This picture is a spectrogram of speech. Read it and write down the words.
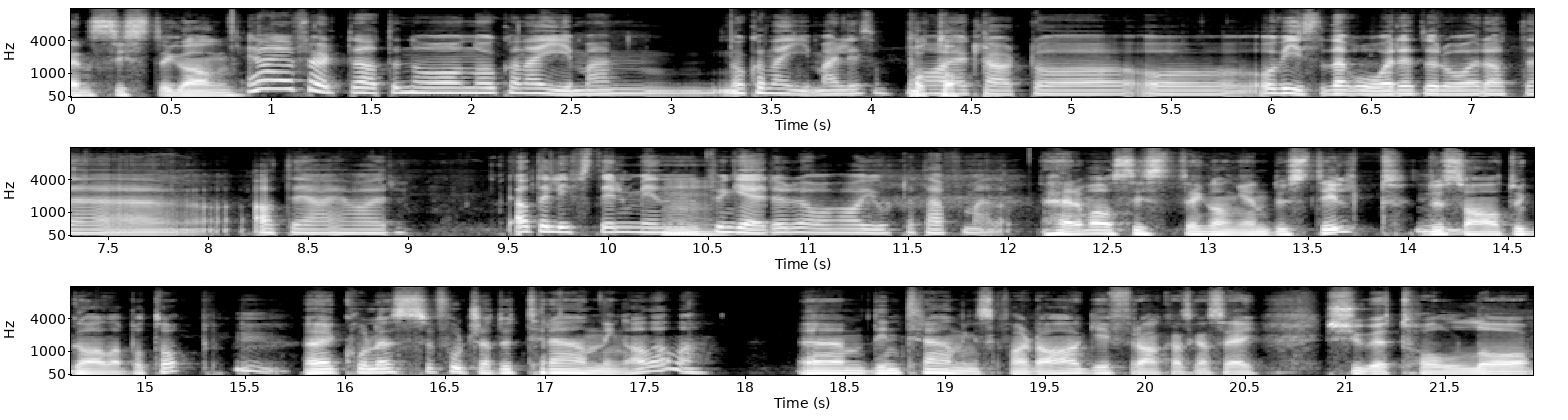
en siste gang. Ja, jeg følte at nå, nå kan jeg gi meg, nå kan jeg gi meg liksom. På Nå har jeg klart å, å, å vise det år etter år at, eh, at jeg har at livsstilen min Mm. fungerer og har gjort dette her for meg. Da. Her var siste gangen du stilte. Mm. Du sa at du ga deg på topp. Mm. Hvordan fortsetter du treninga da? da? Eh, Din treningshverdag fra hva skal jeg si, 2012 og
